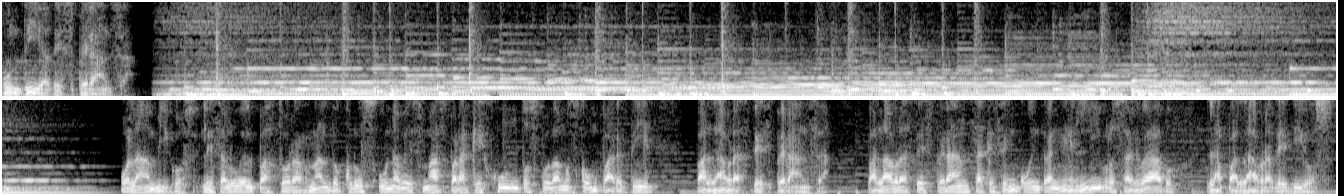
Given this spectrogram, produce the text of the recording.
un día de esperanza. Hola amigos, les saluda el pastor Arnaldo Cruz una vez más para que juntos podamos compartir palabras de esperanza. Palabras de esperanza que se encuentran en el libro sagrado, la palabra de Dios.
